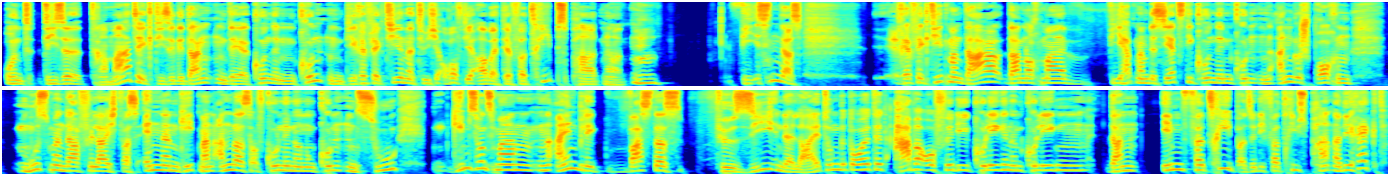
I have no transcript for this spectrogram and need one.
Und diese Dramatik, diese Gedanken der Kundinnen und Kunden, die reflektieren natürlich auch auf die Arbeit der Vertriebspartner. Hm. Wie ist denn das? Reflektiert man da dann nochmal, wie hat man bis jetzt die Kundinnen und Kunden angesprochen? Muss man da vielleicht was ändern? Geht man anders auf Kundinnen und Kunden zu? Geben Sie uns mal einen Einblick, was das für Sie in der Leitung bedeutet, aber auch für die Kolleginnen und Kollegen dann im Vertrieb, also die Vertriebspartner direkt.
